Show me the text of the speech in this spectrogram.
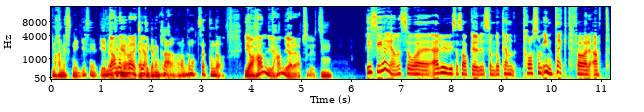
Men han är snygg i, sin, i den, ja, tycker jag. Verkligen. Jag tycker den klär honom på något sätt ändå. Ja, han, han gör det absolut. Mm. I serien så är det ju vissa saker som då kan tas som intäkt för att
